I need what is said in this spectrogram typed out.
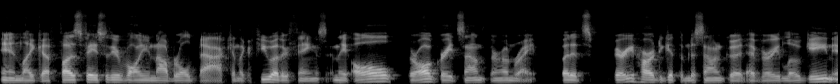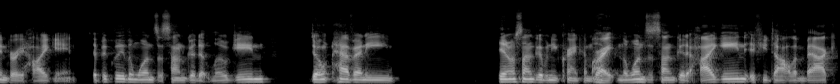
and like a fuzz face with your volume knob rolled back and like a few other things, and they all they're all great sounds in their own right. But it's very hard to get them to sound good at very low gain and very high gain. Typically, the ones that sound good at low gain don't have any they don't sound good when you crank them up. Right. And the ones that sound good at high gain, if you dial them back,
